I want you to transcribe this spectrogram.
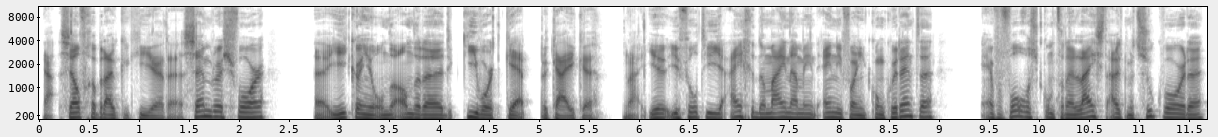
Ja, zelf gebruik ik hier uh, SEMrush voor. Uh, hier kun je onder andere de keyword gap bekijken. Nou, je, je vult hier je eigen domeinnaam in en die van je concurrenten. En vervolgens komt er een lijst uit met zoekwoorden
